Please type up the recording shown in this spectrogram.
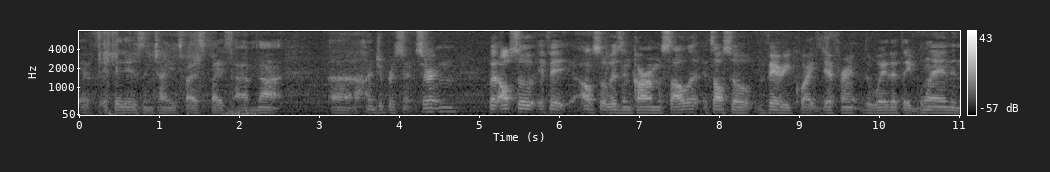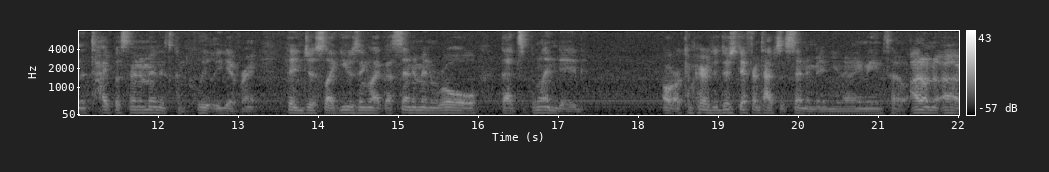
If, if it is in Chinese five spice, I'm not uh, 100% certain. But also, if it also is in garam masala, it's also very quite different. The way that they blend and the type of cinnamon is completely different than just like using like a cinnamon roll that's blended. or compared to there's different types of cinnamon. You know what I mean? So I don't. Uh,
